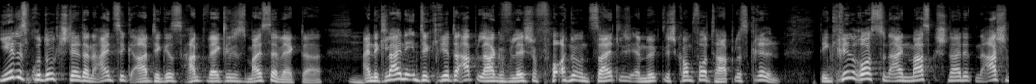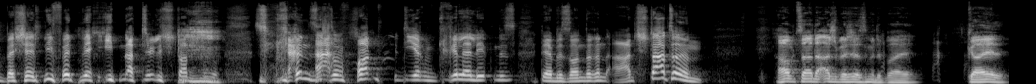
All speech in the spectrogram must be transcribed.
Jedes Produkt stellt ein einzigartiges, handwerkliches Meisterwerk dar. Eine kleine integrierte Ablagefläche vorne und seitlich ermöglicht komfortables Grillen. Den Grillrost und einen maßgeschneiderten Aschenbecher liefern wir Ihnen natürlich dazu. Sie können sich sofort mit Ihrem Grillerlebnis der besonderen Art starten. Hauptsache der Aschenbecher ist mit dabei. Geil.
